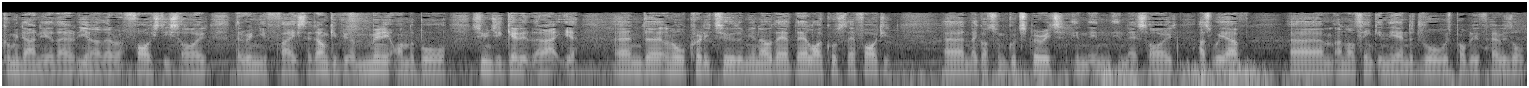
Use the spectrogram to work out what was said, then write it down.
Coming down here, they're you know they're a feisty side. They're in your face. They don't give you a minute on the ball. As soon as you get it, they're at you. And uh, and all credit to them. You know they're they're like us. They're fighting, and they've got some good spirit in in, in their side as we have. Um, and I think in the end, the draw was probably a fair result.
